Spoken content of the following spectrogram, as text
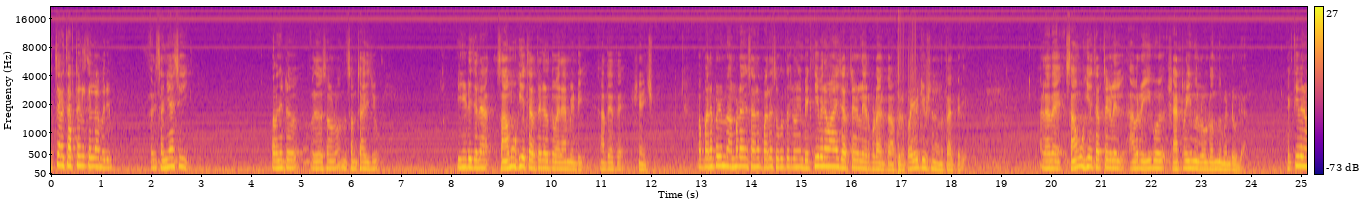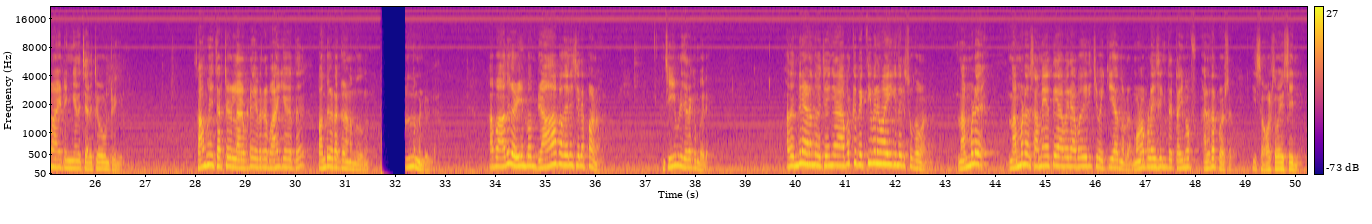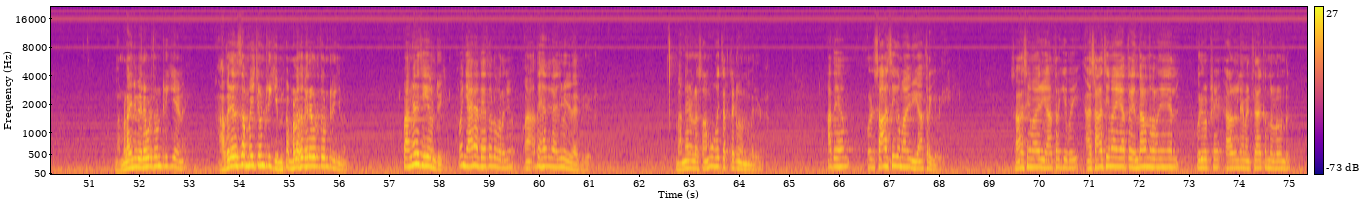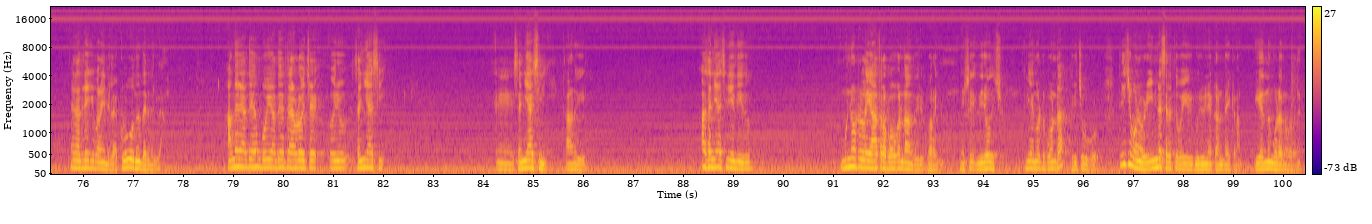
ചില ചർച്ചകൾക്കെല്ലാം വരും. ഒരു സന്യാസി പറഞ്ഞിട്ട് ഒരു ദിവസം ഒന്ന് സംസാരിച്ചു. പിന്നീട് ചില സാമൂഹിക ചർച്ചകൾക്ക് വരാൻ വേണ്ടി അദ്ദേഹത്തെ ക്ഷണിച്ചു. അപ്പം പലപ്പോഴും നമ്മുടെ സ്ഥലം പല സുഹൃത്തുക്കളെയും വ്യക്തിപരമായ ചർച്ചകളിൽ ഏർപ്പെടാൻ താല്പര്യം പ്രൈവറ്റ് ട്യൂഷനാണ് താല്പര്യം. അല്ലാതെ സാമൂഹിക ചർച്ചകളിൽ അവരുടെ ഈഗോ ഷാറ്റർ ചെയ്യുന്നുള്ളതുകൊണ്ട് ഒന്നും മിണ്ടില്ല വ്യക്തിപരമായിട്ട് ഇങ്ങനെ ചലച്ചുകൊണ്ടിരിക്കും. സാമൂഹിക ചർച്ചകളിലാവട്ടെ ഇവരുടെ വായിക്കകത്ത് പന്ത് കിടക്കുകയാണെന്ന് തോന്നും ഒന്നും മിണ്ടില്ല. അപ്പോൾ അത് കഴിയുമ്പം രാപകൽ ചിലപ്പാണ്. ചീവിടി ചിലക്കും പോലെ. അതെന്തിനാണെന്ന് വെച്ച് കഴിഞ്ഞാൽ അവർക്ക് വ്യക്തിപരമായിരിക്കുന്ന ഒരു സുഖമാണ്. നമ്മുടെ നമ്മുടെ സമയത്തെ അവർ അപകരിച്ച് വയ്ക്കുക എന്നുള്ളതാണ്. Monopolising the time of another person is also a sin നമ്മളതിന് വില കൊടുത്തുകൊണ്ടിരിക്കുകയാണ്. അവരത് സമ്മതിച്ചുകൊണ്ടിരിക്കും. നമ്മളത് വില കൊടുത്തുകൊണ്ടിരിക്കുന്നു. അപ്പം അങ്ങനെ ചെയ്തുകൊണ്ടിരിക്കും. അപ്പം ഞാൻ അദ്ദേഹത്തോട് പറഞ്ഞു "ആ, അദ്ദേഹത്തിന് അതിന് വലിയ താല്പര്യമില്ല. അപ്പം അങ്ങനെയുള്ള സമൂഹ ചർച്ചകളൊന്നും വരില്ല. അദ്ദേഹം ഒരു സാഹസികമായൊരു യാത്രയ്ക്ക് പോയി. സാഹസികമായൊരു യാത്രയ്ക്ക് പോയി. ആ സാഹസികമായ യാത്ര എന്താണെന്ന് പറഞ്ഞു കഴിഞ്ഞാൽ ഒരുപക്ഷെ ആളുകളെ മനസ്സിലാക്കുന്നുള്ളതുകൊണ്ട് ഞാൻ അതിലേക്ക് പറയുന്നില്ല. ക്ലൂ ഒന്നും തരുന്നില്ല. അങ്ങനെ അദ്ദേഹം പോയി. അദ്ദേഹത്തെ അവിടെ വെച്ച് ഒരു സന്യാസി സന്യാസിനി കാണുകയും ആ സന്യാസിനി എന്ത് ചെയ്തു? മുന്നോട്ടുള്ള യാത്ര പോകണ്ടെന്ന് പറഞ്ഞു. നിഷേ നിരോധിച്ചു. ഇനി അങ്ങോട്ട് പോകണ്ട തിരിച്ചു പോകുള്ളൂ തിരിച്ചു പോണ വഴി ഇന്ന സ്ഥലത്ത് പോയി ഒരു ഗുരുവിനെ കണ്ടേക്കണം എന്നും കൂടെ അങ്ങ് പറഞ്ഞു.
